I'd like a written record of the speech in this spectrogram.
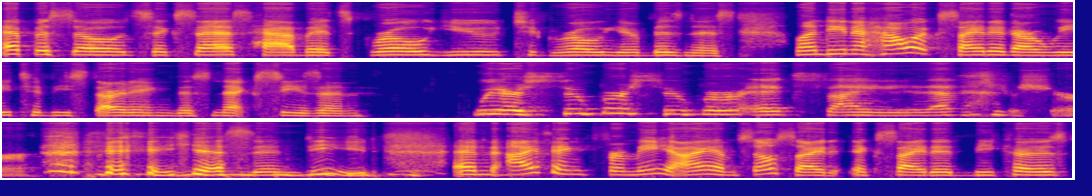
episode, Success Habits Grow You to Grow Your Business. Londina, how excited are we to be starting this next season? We are super, super excited. That's for sure. yes, indeed. And I think for me, I am so excited because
